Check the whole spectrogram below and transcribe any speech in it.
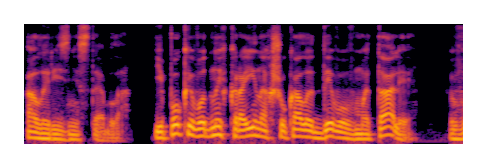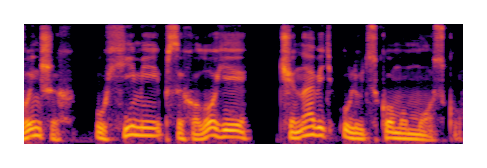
але різні стебла. І поки в одних країнах шукали диво в металі, в інших у хімії, психології чи навіть у людському мозку.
